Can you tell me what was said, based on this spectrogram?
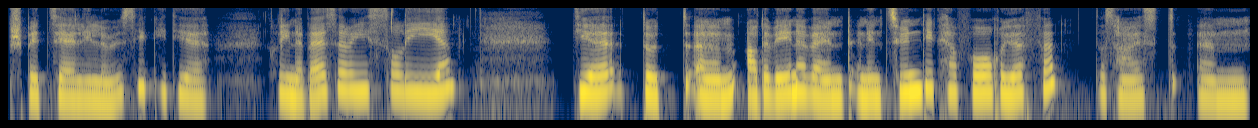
spezielle Lösung in die kleinen Besenreisserlinien. Die dort ähm, an der Venenwand eine Entzündung hervorrufen. Das heißt, ähm,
